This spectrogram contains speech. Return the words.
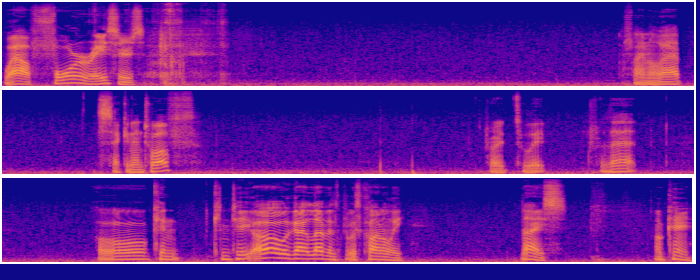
Wow, four racers. Final lap. Second and 12th. Probably too late for that. Oh, can can take. Oh, we got 11th with Connolly. Nice. Okay.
